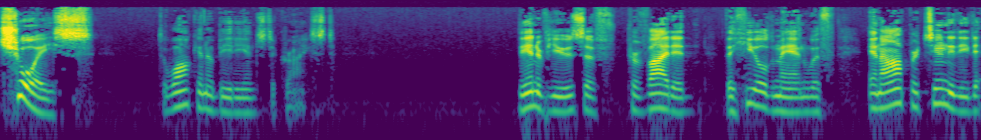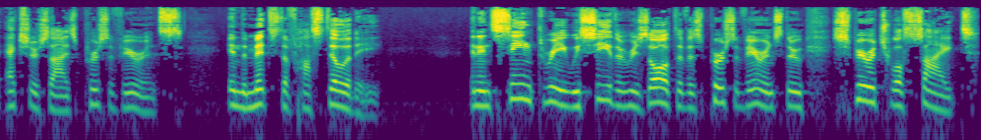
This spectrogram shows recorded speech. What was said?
choice to walk in obedience to Christ. The interviews have provided the healed man with an opportunity to exercise perseverance in the midst of hostility and in scene three, we see the result of his perseverance through spiritual sight.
